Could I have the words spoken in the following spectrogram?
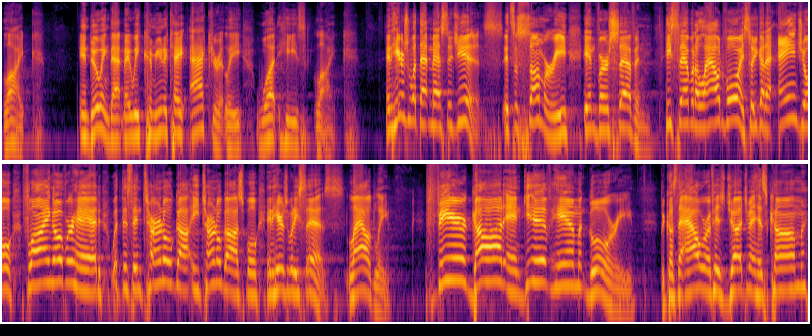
like. In doing that, may we communicate accurately what He's like. And here's what that message is it's a summary in verse 7. He said with a loud voice. So you got an angel flying overhead with this internal go- eternal gospel. And here's what he says loudly Fear God and give him glory because the hour of his judgment has come,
